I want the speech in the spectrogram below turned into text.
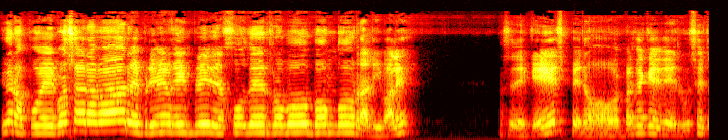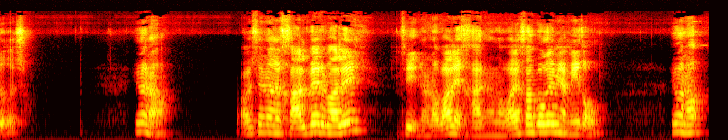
Y bueno, pues vamos a grabar el primer gameplay del juego de Robo Bongo Rally, ¿vale? No sé de qué es, pero me parece que de lucha y todo eso. Y bueno, a ver si nos deja Albert, ¿vale? Sí, no nos va a dejar, no nos va a dejar porque es mi amigo. Y bueno,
